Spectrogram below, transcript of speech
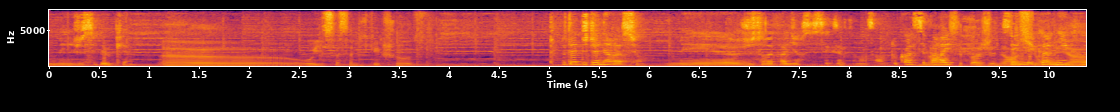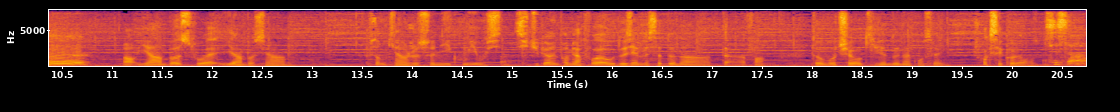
Mais je sais plus lequel. Euh, oui, ça, ça me dit quelque chose. Peut-être Génération, mais euh, je saurais pas dire si c'est exactement ça. En tout cas, c'est pareil. C'est pas C'est génération. une il mécanique. a- euh, Alors, il y a un boss, ouais, il y a un boss, il y a un. Il me semble qu'il y a un jeu Sonic, oui, ou si, si tu perds une première fois, au deuxième, ça te donne un. Enfin, t'as Homo Chao qui vient de donner un conseil. Je crois que c'est Colors. C'est ça.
